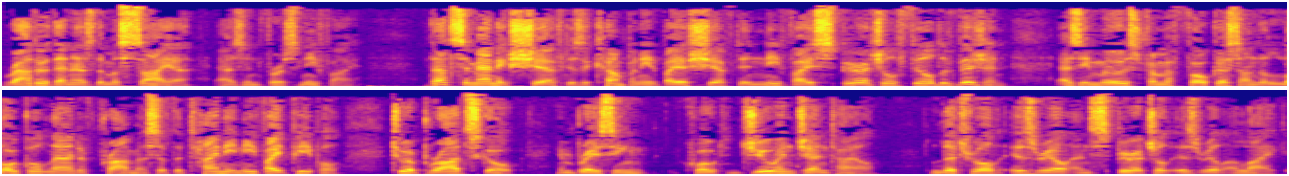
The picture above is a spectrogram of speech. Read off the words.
rather than as the Messiah, as in 1 Nephi. That semantic shift is accompanied by a shift in Nephi's spiritual field of vision as he moves from a focus on the local land of promise of the tiny Nephite people to a broad scope, embracing, quote, Jew and Gentile, literal Israel and spiritual Israel alike,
